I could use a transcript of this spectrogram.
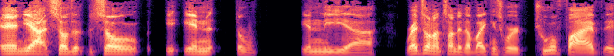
And yeah, so the, so in the in the uh, red zone on Sunday, the Vikings were two of five. They,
